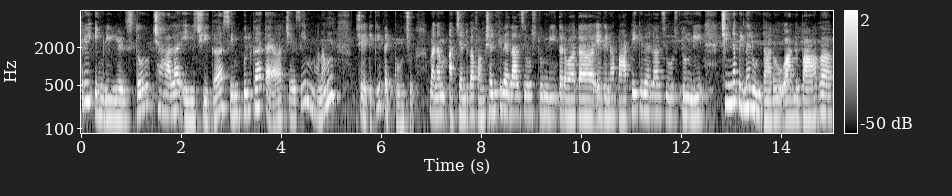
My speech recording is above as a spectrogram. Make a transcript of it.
త్రీ ఇంగ్రీడియంట్స్తో చాలా ఈజీగా సింపుల్గా తయారు చేసి మనం చేతికి పెట్టుకోవచ్చు. మనం అర్జెంటుగా ఫంక్షన్కి వెళ్ళాల్సి వస్తుంది తర్వాత ఏదైనా పార్టీకి వెళ్ళాల్సి వస్తుంది. చిన్న పిల్లలు ఉంటారు వాళ్ళు బాగా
